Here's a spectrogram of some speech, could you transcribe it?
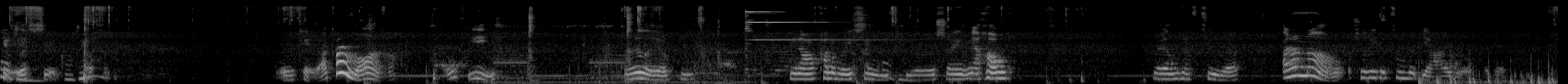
Okay, let's see. Okay, that Carvanha. OP. Really OP. You know, I'm kind of wasting these right now. I only have two left. I don't know. Should I get some? Yeah, I will. Guess.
